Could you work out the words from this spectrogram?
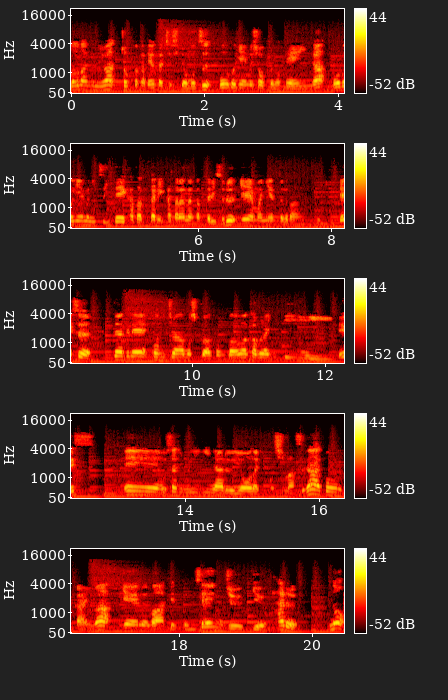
の番組はちょっと偏った知識を持つボードゲームショップの店員がボードゲームについて語ったり語らなかったりするややマニアックな番組です。というわけで、こんにちは、もしくはこんばんは、かぶらぎ T です。えー、お久しぶりになるような気もしますが、今回はゲームマーケット2019春の、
